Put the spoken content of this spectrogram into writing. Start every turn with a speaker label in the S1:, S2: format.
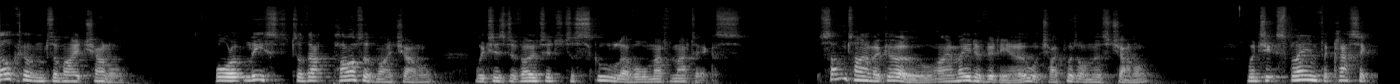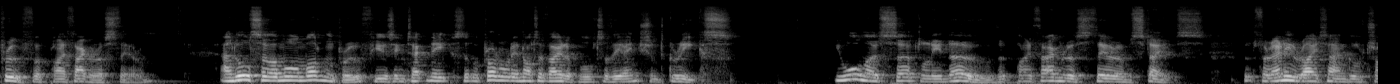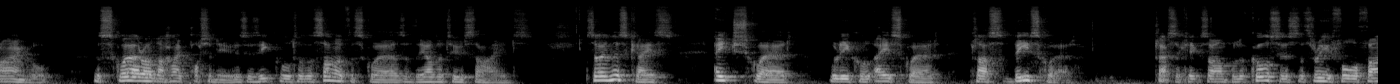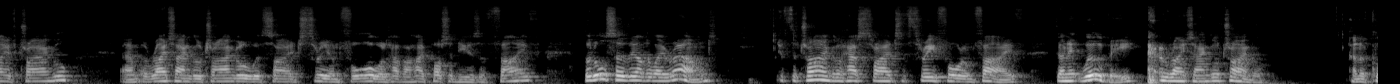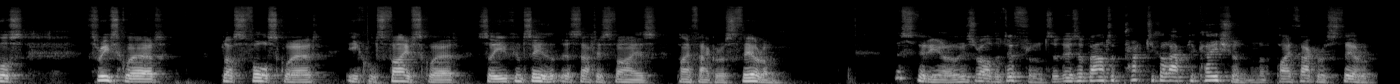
S1: Welcome to my channel, or at least to that part of my channel which is devoted to school level mathematics. Some time ago I made a video which I put on this channel which explained the classic proof of Pythagoras' theorem and also a more modern proof using techniques that were probably not available to the ancient Greeks. You almost certainly know that Pythagoras' theorem states that for any right-angled triangle the square on the hypotenuse is equal to the sum of the squares of the other two sides. So in this case, h squared will equal a squared plus b squared. Classic example, of course, is the 3, 4, 5 triangle. Um, a right angle triangle with sides 3 and 4 will have a hypotenuse of 5, but also the other way round. If the triangle has sides of 3, 4 and 5, then it will be a right angle triangle. And of course, 3 squared plus 4 squared equals 5 squared, so you can see that this satisfies Pythagoras' theorem. This video is rather different. It is about a practical application of Pythagoras' theorem.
